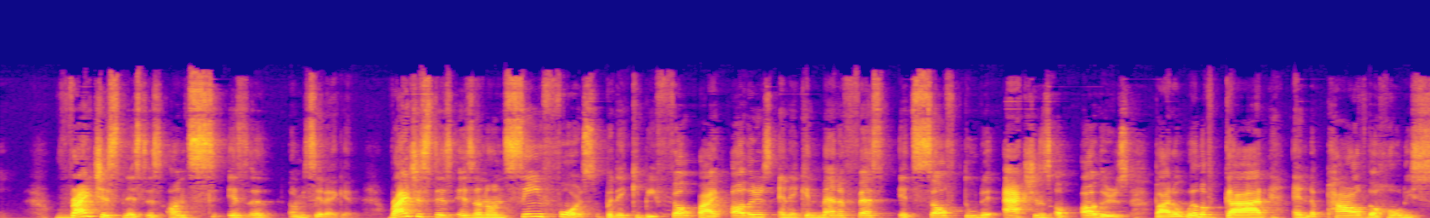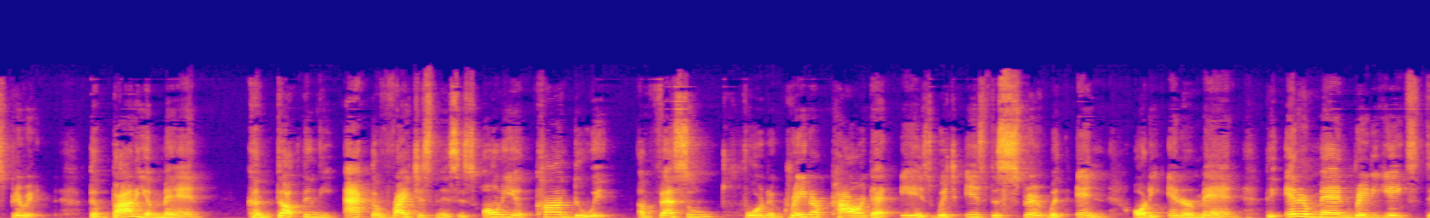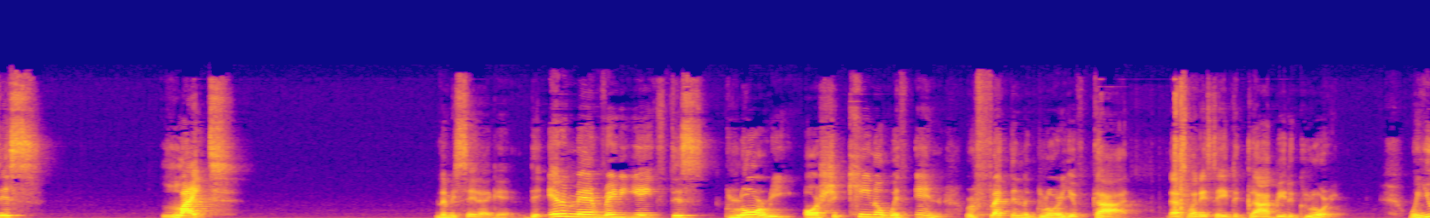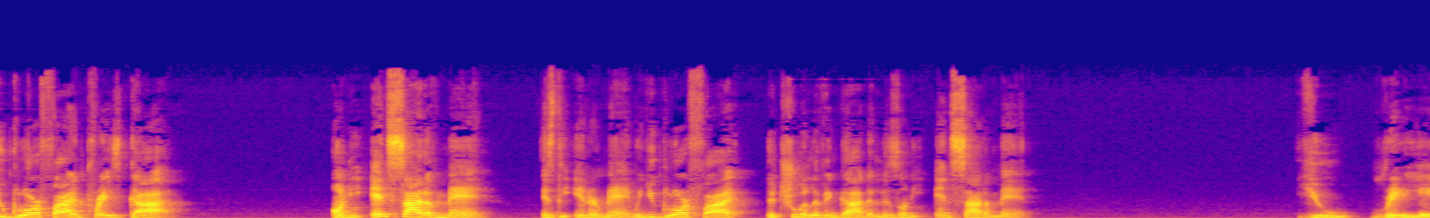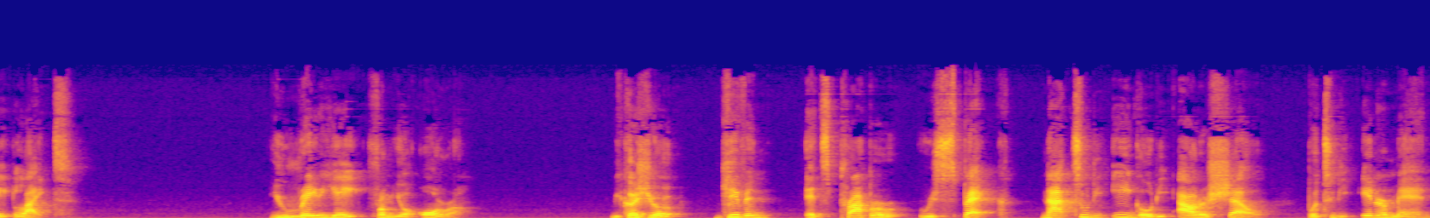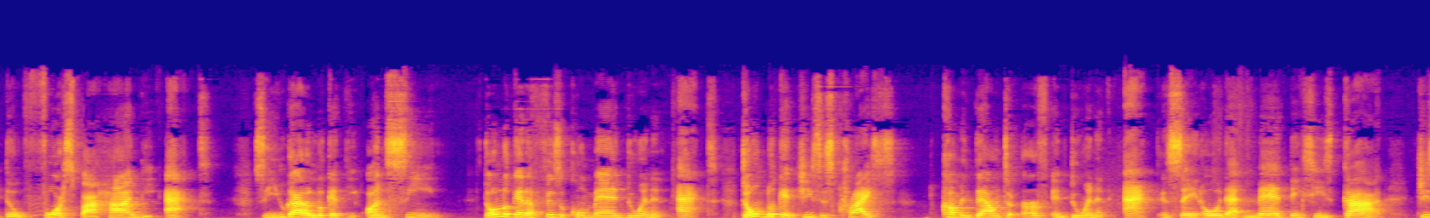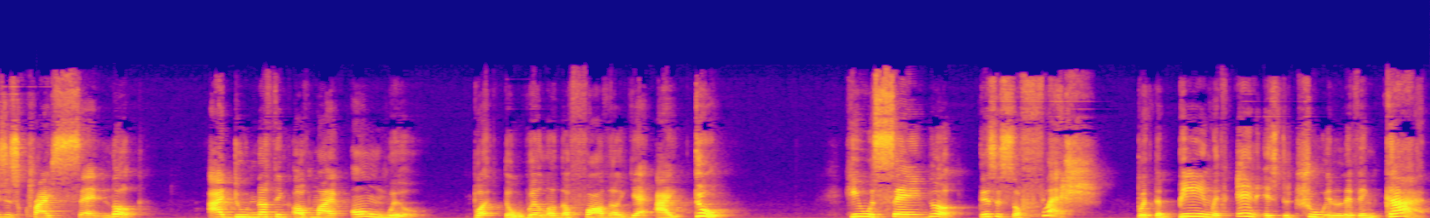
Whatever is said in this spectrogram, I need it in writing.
Righteousness is un is a, let me say that again. Righteousness is an unseen force, but it can be felt by others and it can manifest itself through the actions of others by the will of God and the power of the Holy Spirit. The body of man Conducting the act of righteousness is only a conduit, a vessel for the greater power that is, which is the spirit within or the inner man. The inner man radiates this light. Let me say that again. The inner man radiates this glory or Shekinah within, reflecting the glory of God. That's why they say to God be the glory. When you glorify and praise God, on the inside of man is the inner man. When you glorify the true and living God that lives on the inside of man, you radiate light. You radiate from your aura because you're given its proper respect, not to the ego, the outer shell, but to the inner man, the force behind the act. So you got to look at the unseen. Don't look at a physical man doing an act. Don't look at Jesus Christ coming down to earth and doing an act and saying, oh, that man thinks he's God. Jesus Christ said, look, I do nothing of my own will, but the will of the Father, yet I do. He was saying, look, this is the flesh, but the being within is the true and living God.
